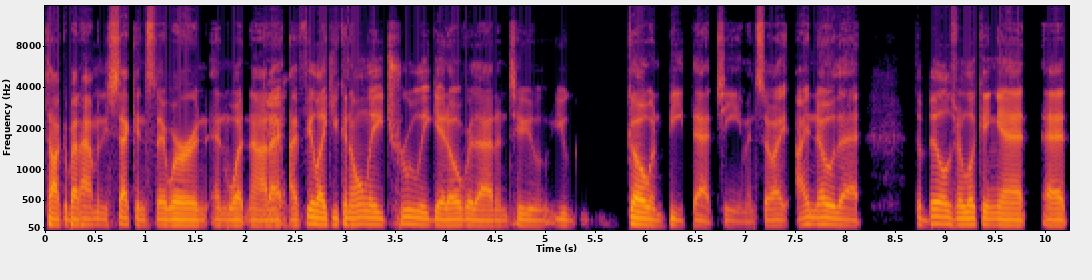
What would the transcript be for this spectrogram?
talk about how many seconds there were and, and whatnot. Yeah. I, I feel like you can only truly get over that until you go and beat that team. And so I, I know that the Bills are looking at at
